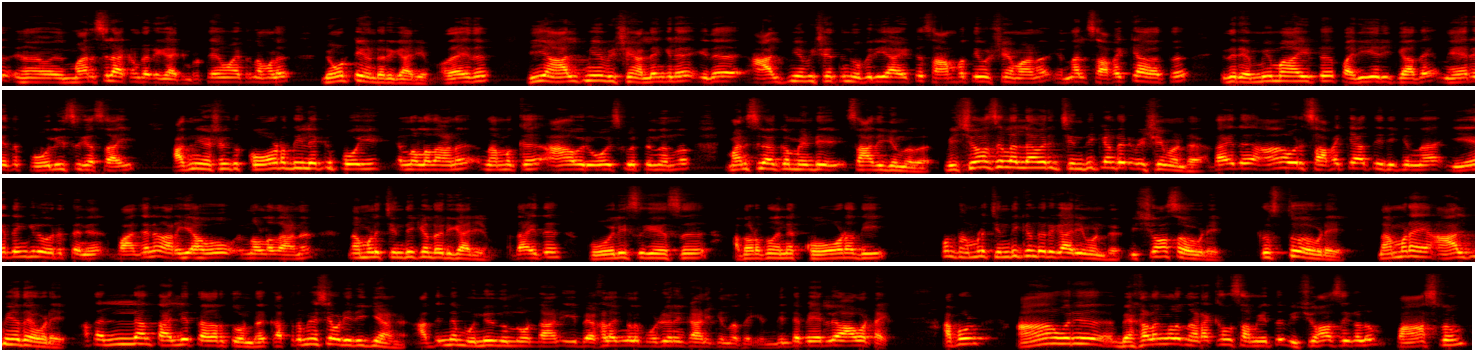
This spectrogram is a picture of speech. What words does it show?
മനസ്സിലാക്കേണ്ട ഒരു കാര്യം. പ്രത്യേകമായിട്ട് നമ്മൾ നോട്ട് ചെയ്യേണ്ട ഒരു കാര്യം. അതായത് ഈ ആത്മീയ വിഷയം അല്ലെങ്കിൽ ഇത് ആത്മീയ വിഷയത്തിന് ഉപരിയായിട്ട് സാമ്പത്തിക വിഷയമാണ്. എന്നാൽ സഭയ്ക്കകത്ത് ഇത് രമ്യമായിട്ട് പരിഹരിക്കാതെ നേരെ ഇത് പോലീസ് കേസായി. അതിനുശേഷം ഇത് കോടതിയിലേക്ക് പോയി എന്നുള്ളതാണ് നമുക്ക് ആ ഒരു വോയിസ് ക്ലിപ്പിൽ നിന്ന് മനസ്സിലാക്കാൻ വേണ്ടി സാധിക്കുന്നത്. വിശ്വാസികൾ എല്ലാവരും ചിന്തിക്കേണ്ട ഒരു വിഷയമുണ്ട്. അതായത് ആ ഒരു സഭയ്ക്കകത്ത് ഇരിക്കുന്ന ഏതെങ്കിലും ഒരുത്തന് വചനം അറിയാവോ എന്നുള്ളതാണ് നമ്മൾ ചിന്തിക്കേണ്ട ഒരു കാര്യം. അതായത് പോലീസ് കേസ് അതോടൊപ്പം തന്നെ കോടതി. അപ്പം നമ്മൾ ചിന്തിക്കേണ്ട ഒരു കാര്യമുണ്ട്. വിശ്വാസം എവിടെ? ക്രിസ്തു എവിടെ? നമ്മുടെ ആത്മീയത എവിടെ? അതെല്ലാം തല്ലി തകർത്തുകൊണ്ട് കത്രമേശ അവിടെ ഇരിക്കുകയാണ്. അതിന്റെ മുന്നിൽ നിന്നുകൊണ്ടാണ് ഈ ബഹളങ്ങൾ മുഴുവനും കാണിക്കുന്നത്. എന്തിന്റെ പേരിലും ആവട്ടെ. അപ്പോൾ ആ ഒരു ബഹളങ്ങൾ നടക്കുന്ന സമയത്ത് വിശ്വാസികളും പാസ്റ്ററും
